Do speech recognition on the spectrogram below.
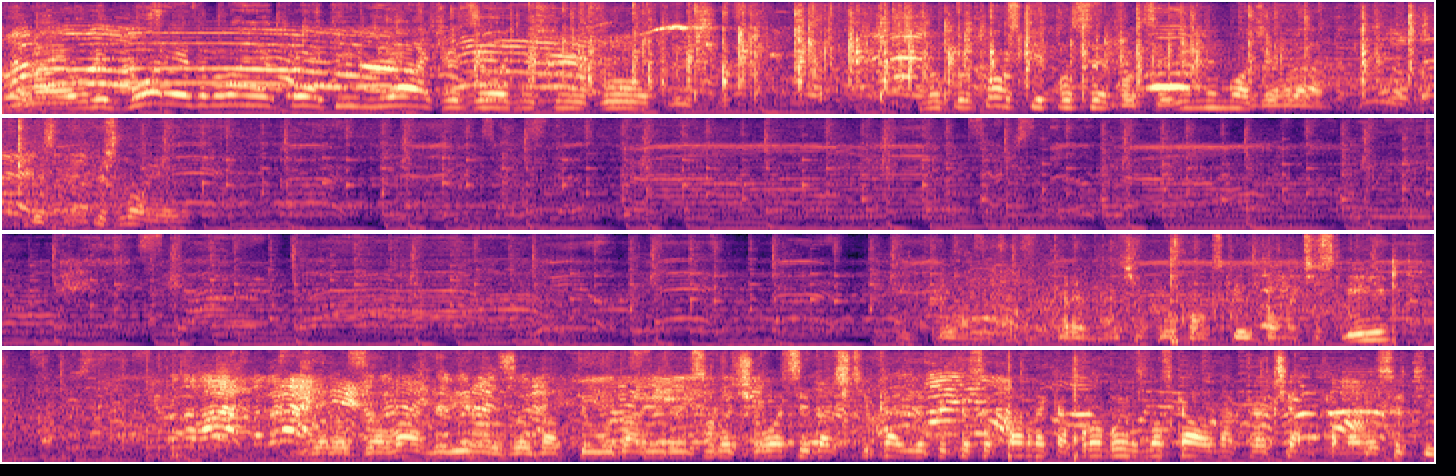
Грає у відборі і забиває третій м'яч у сьогоднішній зустрічі. Ну, Круковський посипався, він не може грати. Ось не пішло. Відкриваємо Круковський в тому числі. Зараз завадив його завдати удар Юрій Сорочова. Сідач тікає до піти суперника. Пробив з носка на Ткаченка на висоті.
